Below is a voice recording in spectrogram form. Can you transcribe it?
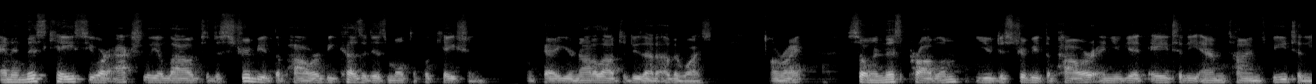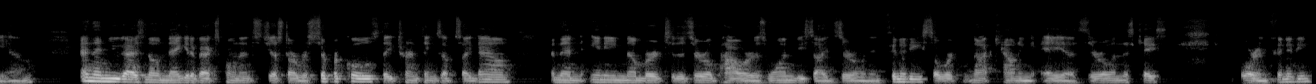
And in this case, you are actually allowed to distribute the power because it is multiplication. Okay, you're not allowed to do that otherwise. All right, so in this problem, you distribute the power and you get a to the m times b to the m. And then you guys know negative exponents just are reciprocals, they turn things upside down and then any number to the zero power is one besides zero and infinity. So we're not counting a as zero in this case or infinity.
